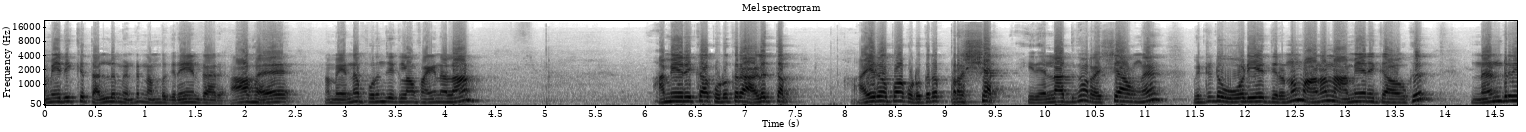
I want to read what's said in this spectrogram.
அமெரிக்க தள்ளும் என்று நம்புகிறேன் என்றார். ஆக நம்ம என்ன புரிஞ்சுக்கலாம் ஃபைனலாக அமெரிக்கா கொடுக்குற அழுத்தம் ஐரோப்பா கொடுக்குற ப்ரெஷர் இது எல்லாத்துக்கும் ரஷ்யா அவங்க விட்டுட்டு ஓடியே திரணும். ஆனால் அமெரிக்காவுக்கு நன்றி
